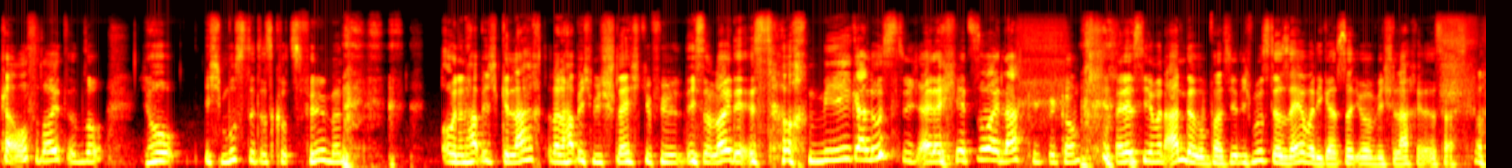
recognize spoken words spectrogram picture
kamen auch so Leute und so, yo, ich musste das kurz filmen. Und dann habe ich gelacht und dann habe ich mich schlecht gefühlt. Ich so, Leute, ist doch mega lustig, Alter. Ich hätte so einen Lachkick bekommen, wenn es jemand anderem passiert. Ich musste ja selber die ganze Zeit über mich lachen. Das war so,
